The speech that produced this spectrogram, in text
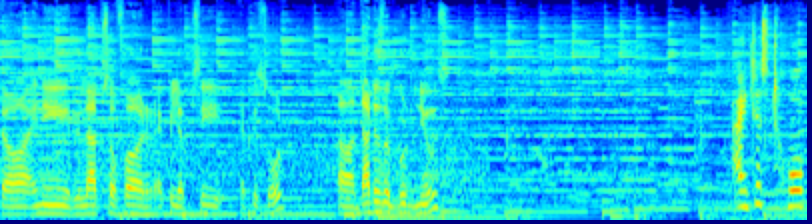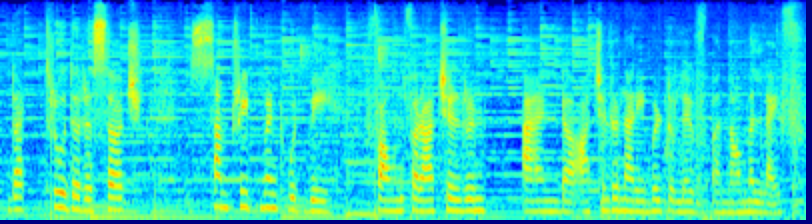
uh, any relapse of her epilepsy episode. Uh, that is a good news. I just hope that through the research, some treatment would be found for our children and uh, our children are able to live a normal life.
